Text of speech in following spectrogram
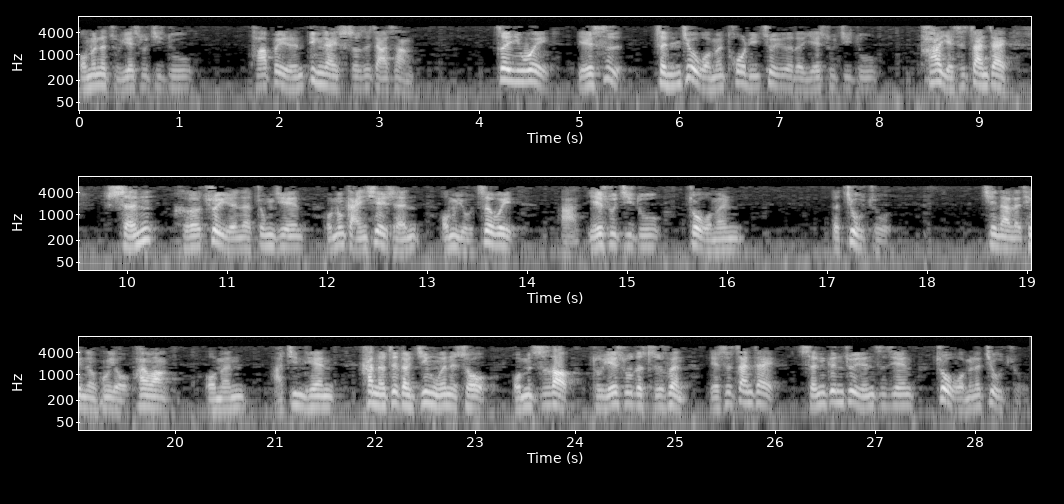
我们的主耶稣基督，他被人钉在十字架上，这一位也是拯救我们脱离罪恶的耶稣基督，他也是站在神和罪人的中间。我们感谢神，我们有这位啊耶稣基督做我们的救主。亲爱的听众朋友，盼望我们啊今天看到这段经文的时候。我们知道主耶稣的职分也是站在神跟罪人之间做我们的救主。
